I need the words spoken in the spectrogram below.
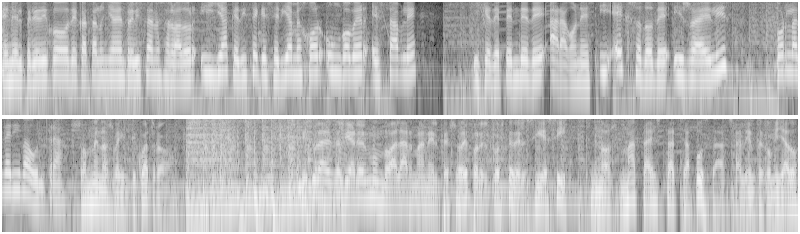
En el periódico de Cataluña entrevistan a Salvador Illa que dice que sería mejor un gobierno estable y que depende de Aragonés y éxodo de israelíes por la deriva ultra. Son menos 24. Titulares del diario El Mundo alarman el PSOE por el coste del sí es sí. Nos mata esta chapuza, sale entrecomillado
